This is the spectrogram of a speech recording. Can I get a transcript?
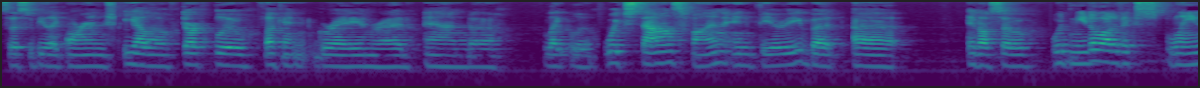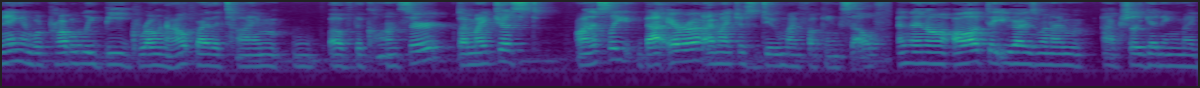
So this would be like orange, yellow, dark blue, fucking gray and red, and uh, light blue. Which sounds fun in theory, but uh, it also would need a lot of explaining and would probably be grown out by the time of the concert. I might just, honestly, that era, I might just do my fucking self. And then I'll, I'll update you guys when I'm actually getting my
